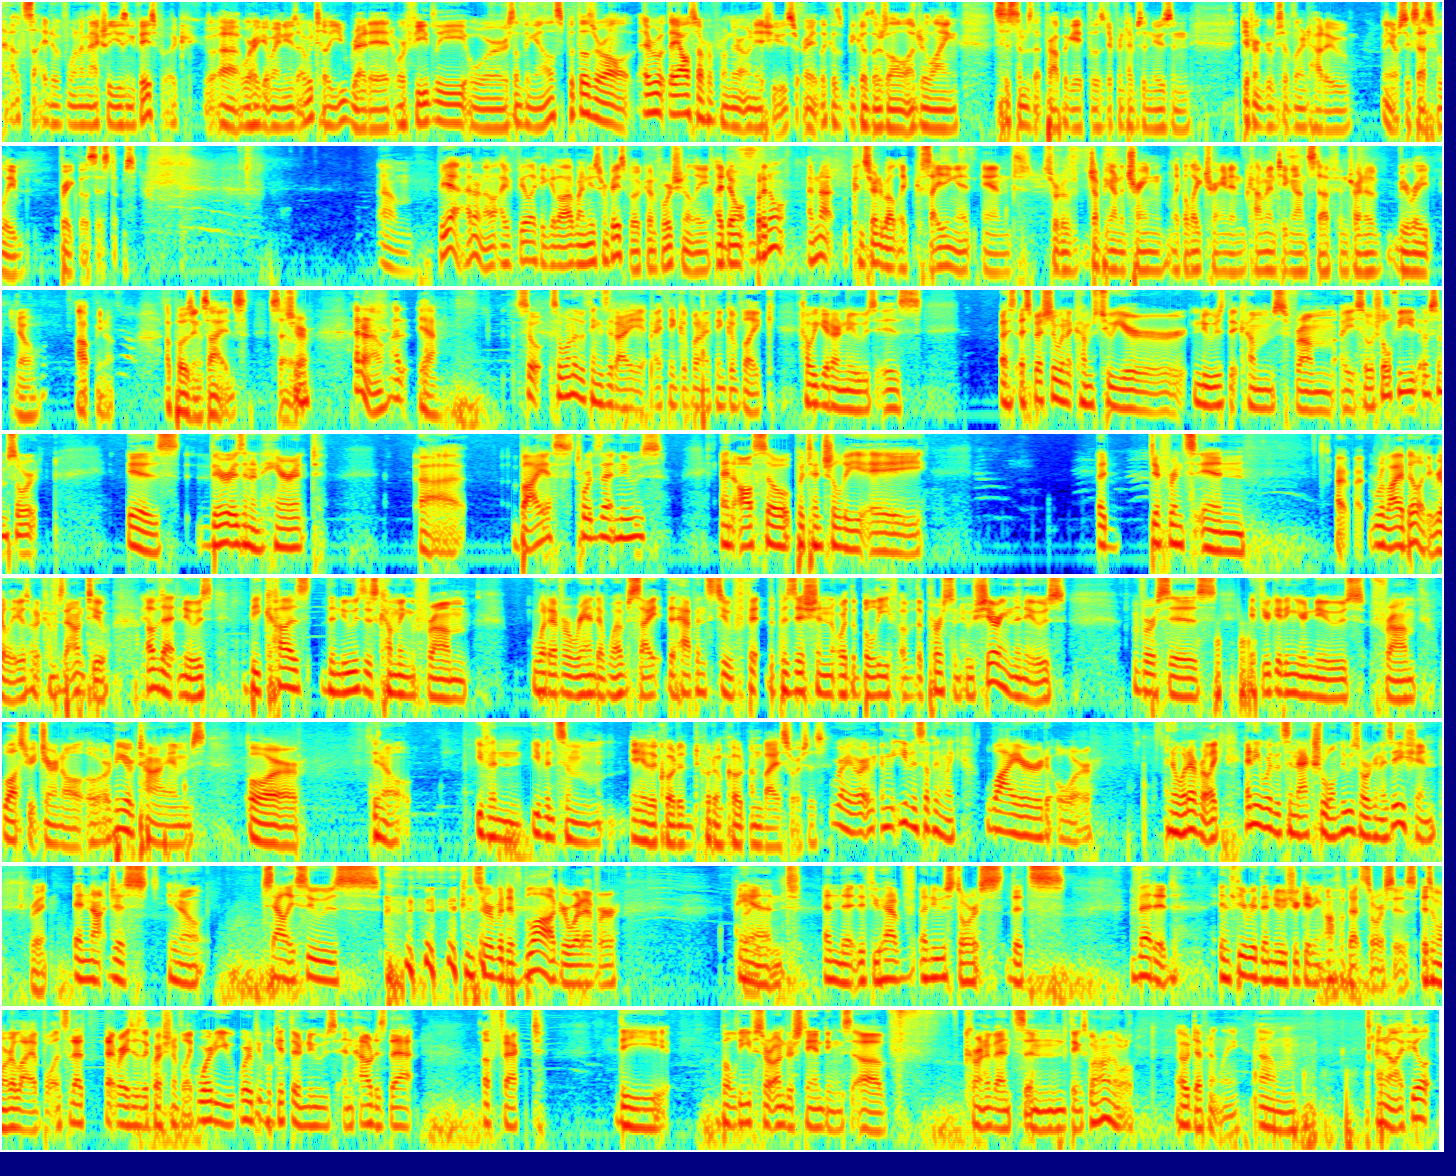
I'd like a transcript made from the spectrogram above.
outside of when I'm actually using Facebook, uh, where I get my news, I would tell you Reddit or Feedly or something else. But those are all every, they all suffer from their own issues, right? Because because there's all underlying systems that propagate those different types of news, and different groups have learned how to you know successfully break those systems. Um, but yeah, I don't know. I feel like I get a lot of my news from Facebook. Unfortunately, I don't. But I don't. I'm not concerned about like citing it and sort of jumping on a train like a like train and commenting on stuff and trying to berate you know you know opposing sides. So Sure. I don't know. I, yeah, So so one of the things that I I think of when I think of like how we get our news is especially when it comes to your news that comes from a social feed of some sort is there is an inherent uh, bias towards that news and also potentially a a difference in Uh, reliability really is what it comes down to of that news because the news is coming from whatever random website that happens to fit the position or the belief of the person who's sharing the news versus if you're getting your news from Wall Street Journal or New York Times or you know even even some any of the quoted quote unquote unbiased sources. right or I mean even something like Wired or you know whatever like anywhere that's an actual news organization Right. and not just you know Sally Sue's conservative blog or whatever. And and that if you have a news source that's vetted, in theory, the news you're getting off of that source is, is more reliable. And so that that raises the question of like where do you where do people get their news and how does that affect the beliefs or understandings of current events and things going on in the world? Oh, definitely. Um, I don't know. I feel.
